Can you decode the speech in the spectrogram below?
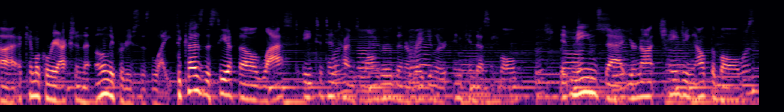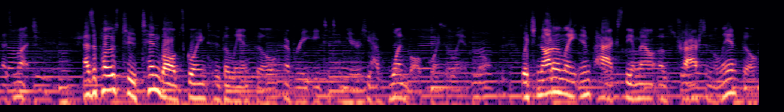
uh, a chemical reaction that only produces light. Because the CFL lasts 8 to 10 times longer than a regular incandescent bulb, it means that you're not changing out the bulbs as much. As opposed to 10 bulbs going to the landfill every 8 to 10 years, you have one bulb going to the landfill, which not only impacts the amount of trash in the landfill,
